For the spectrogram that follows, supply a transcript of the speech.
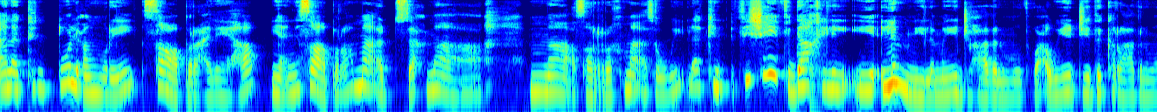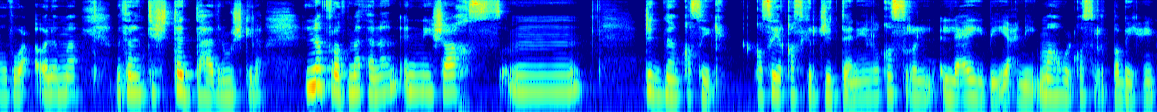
أنا كنت طول عمري صابرة عليها يعني صابرة ما أجزع ما ما أصرخ ما أسوي لكن في شيء في داخلي يألمني لما يجي هذا الموضوع أو يجي ذكر هذا الموضوع أو لما مثلا تشتد هذه المشكلة. لنفرض مثلا أني شخص جدا قصير قصير قصير جدا يعني القصر العيبي يعني ما هو القصر الطبيعي.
